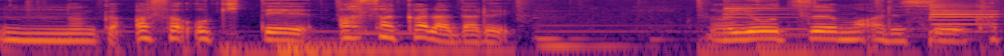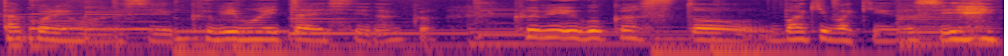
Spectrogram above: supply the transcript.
うんなんか朝起きて朝からだるい。腰痛もあるし肩こりもあるし首も痛いしなんか首動かすとバキバキ言うしい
